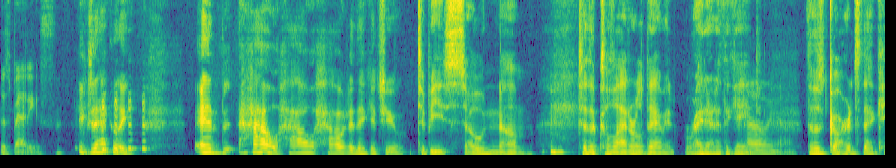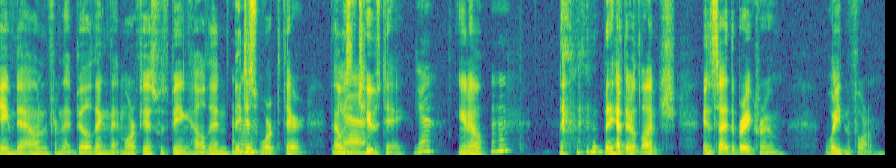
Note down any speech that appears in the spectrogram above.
is baddies Exactly. and how, how, how did they get you to be so numb to the collateral damage right out of the gate? oh yeah Those guards that came down from that building that Morpheus was being held in, they Mhm. just worked there. That was Tuesday, yeah you know? uh-huh. they had their lunch inside the break room waiting for them.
